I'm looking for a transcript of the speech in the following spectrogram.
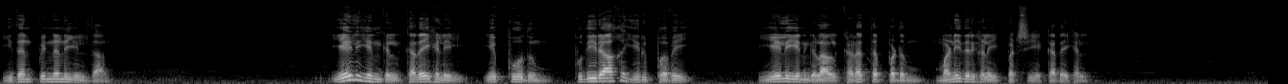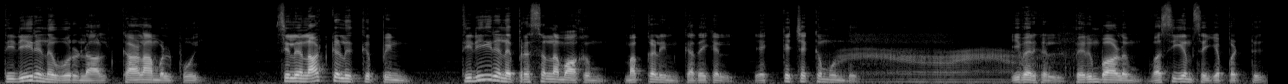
இதன் பின்னணியில்தான். ஏலியன்கள் கதைகளில் எப்போதும் புதிராக இருப்பவை ஏலியன்களால் கடத்தப்படும் மனிதர்களைப் பற்றிய கதைகள். திடீரென ஒரு நாள் காணாமல் போய் சில நாட்களுக்குப் பின் திடீரென பிரசன்னமாகும் மக்களின் கதைகள் எக்கச்சக்கம் உண்டு. இவர்கள் பெரும்பாலும் வசியம் செய்யப்பட்டு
